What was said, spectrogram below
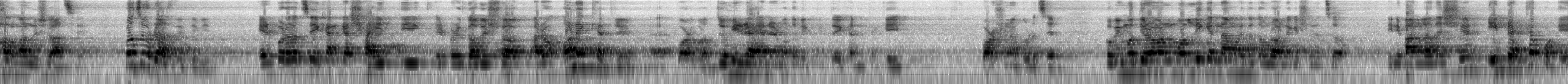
ভালো মানুষও আছে। প্রচুর রাজনীতিবিদ। এরপরে হচ্ছে এখানকার সাহিত্যিক, এরপরে গবেষক, আরও অনেক ক্ষেত্রে বড় বড়। জহির রায়হানের মতো ব্যক্তিত্ব এখানে থেকেই পড়াশোনা করেছেন। কবি মতিউর রহমান মল্লিকের নাম হয়তো তোমরা অনেকে শুনেছ। তিনি বাংলাদেশের এই প্রেক্ষাপটে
